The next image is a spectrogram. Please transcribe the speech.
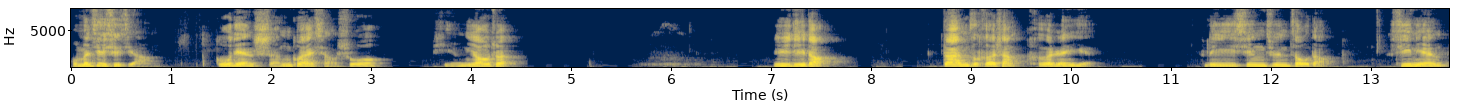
我们继续讲古典神怪小说《平妖传》。玉帝道：“担子和尚何人也？”李兴君奏道：“昔年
